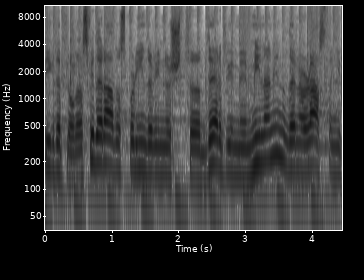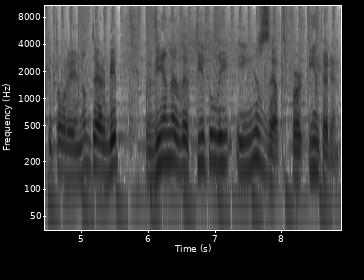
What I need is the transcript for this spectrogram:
pikët e plota. Sfida e radhës për Interin është derbi me Milanin dhe në rast të një fitore në derbi, vjen edhe titulli i 20 për Interin.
